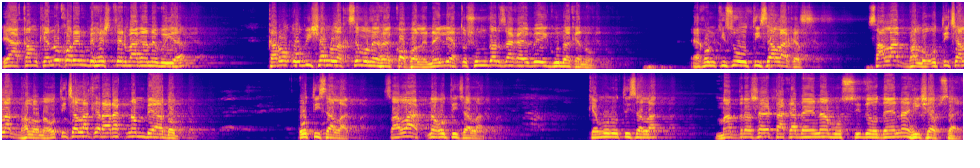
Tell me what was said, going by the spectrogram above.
এ আকাম কেন করেন বেহেস্তের বাগানে বইয়া? কারও অভিশাপ লাগছে মনে হয় কপালে, নাইলে এত সুন্দর জায়গায় এই গুণা কেন? এখন কিছু অতি চালাক আছে। চালাক ভালো, অতি চালাক ভালো না। অতি চালাকের আর এক নাম বেয়াদব। অতি চালাক। চালাক না অতি চালাক? কেমন অতি চালাক? মাদ্রাসায় টাকা দেয় না, মসজিদেও দেয় না, হিসাব চায়।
